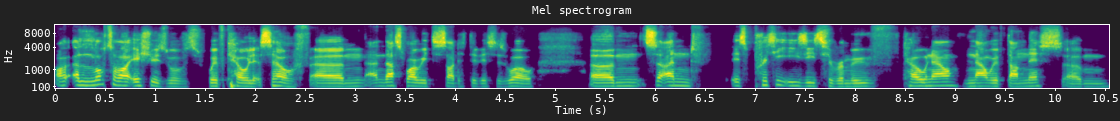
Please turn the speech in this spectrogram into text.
a, lot of our issues was with curl itself, um, and that's why we decided to do this as well. Um, so and it's pretty easy to remove curl now. Now we've done this. Um,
